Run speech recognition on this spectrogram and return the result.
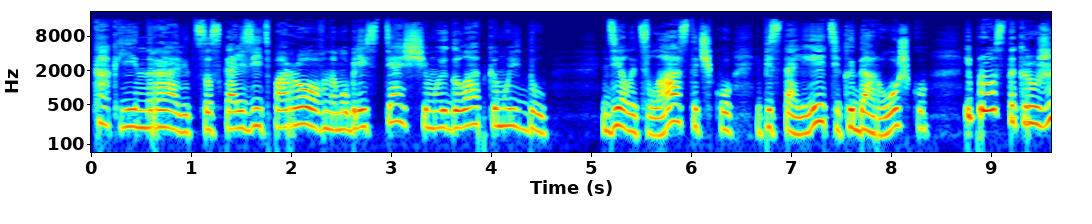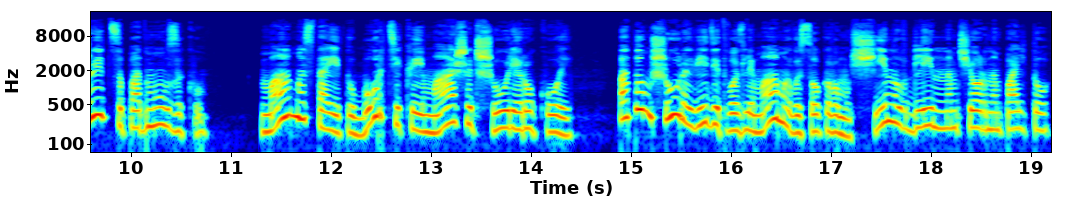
Как ей нравится скользить по ровному, блестящему и гладкому льду — делать ласточку, и пистолетик, и дорожку, и просто кружиться под музыку. Мама стоит у бортика и машет Шуре рукой. Потом Шура видит возле мамы высокого мужчину в длинном черном пальто.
